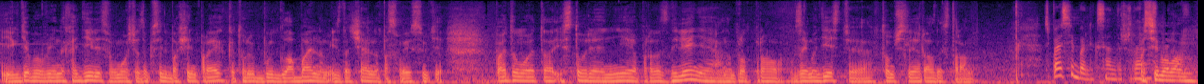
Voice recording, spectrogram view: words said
И где бы вы ни находились, вы можете запустить блокчейн-проект, который будет глобальным изначально по своей сути. Поэтому эта история не про разделение, а наоборот про взаимодействие, в том числе и разных стран. Спасибо, Александр. Спасибо вам.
